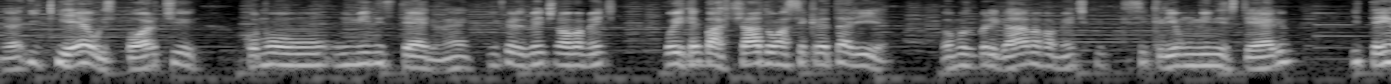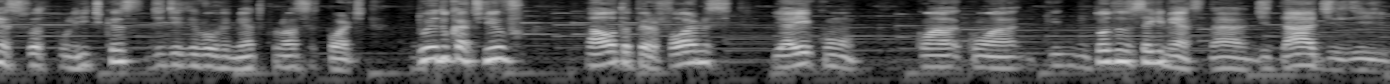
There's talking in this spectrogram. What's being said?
né, e que é o esporte como um, um, ministério. Né? Infelizmente, novamente, foi rebaixado a uma secretaria. Vamos brigar novamente que, que se crie um ministério e tenha as suas políticas de desenvolvimento para o nosso esporte. Do educativo, a alta performance, e aí com, com, a, com a, em todos os segmentos, né? de idades, de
